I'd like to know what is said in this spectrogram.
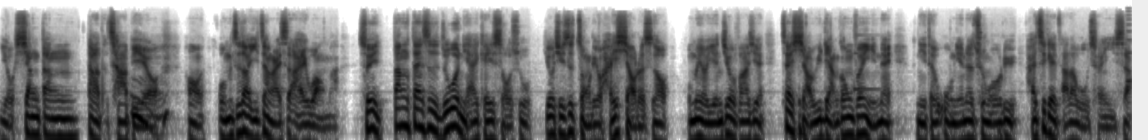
有相当大的差别哦。嗯、哦，我们知道胰脏癌是癌王嘛，所以当但是如果你还可以手术，尤其是肿瘤还小的时候，我们有研究发现，在小于两公分以内，你的五年的存活率还是可以达到五成以上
